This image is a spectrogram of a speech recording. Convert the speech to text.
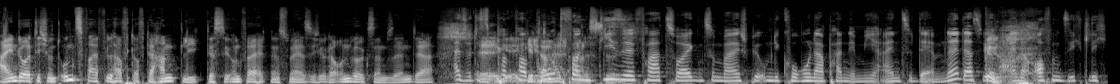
eindeutig und unzweifelhaft auf der Hand liegt, dass sie unverhältnismäßig oder unwirksam sind. Ja, also das äh, Verbot halt von Dieselfahrzeugen zum Beispiel, um die Corona-Pandemie einzudämmen. Ne? Das wäre genau. eine offensichtlich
